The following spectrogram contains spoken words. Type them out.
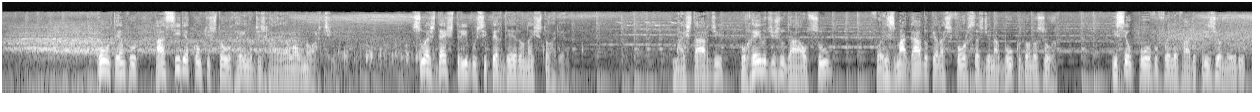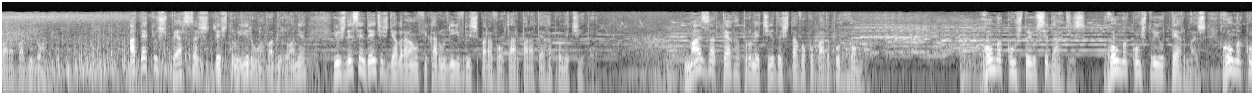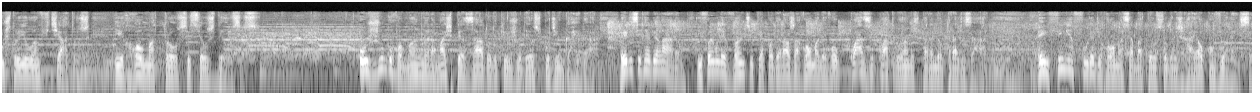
Com o tempo, a Assíria conquistou o reino de Israel ao norte. Suas dez tribos se perderam na história. Mais tarde, o reino de Judá ao sul foi esmagado pelas forças de Nabucodonosor e seu povo foi levado prisioneiro para a Babilônia. Até que os persas destruíram a Babilônia e os descendentes de Abraão ficaram livres para voltar para a Terra Prometida. Mas a Terra Prometida estava ocupada por Roma. Roma construiu cidades, Roma construiu termas, Roma construiu anfiteatros e Roma trouxe seus deuses. O jugo romano era mais pesado do que os judeus podiam carregar. Eles se rebelaram e foi um levante que a poderosa Roma levou quase quatro anos para neutralizar. Enfim, a fúria de Roma se abateu sobre Israel com violência.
